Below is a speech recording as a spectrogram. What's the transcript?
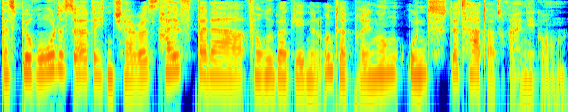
Das Büro des örtlichen Sheriffs half bei der vorübergehenden Unterbringung und der Tatortreinigung.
